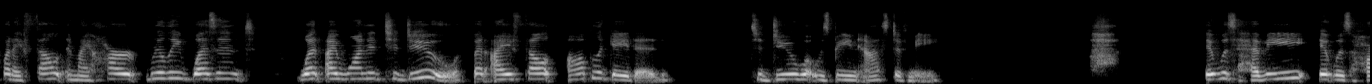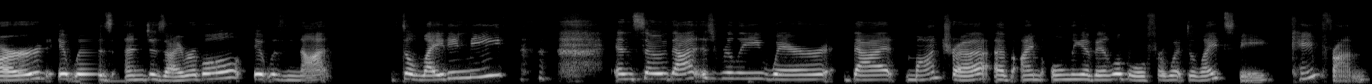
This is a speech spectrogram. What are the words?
what I felt in my heart really wasn't what I wanted to do, but I felt obligated to do what was being asked of me. It was heavy, it was hard, it was undesirable, it was not delighting me. and so that is really where that mantra of I'm only available for what delights me came from.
